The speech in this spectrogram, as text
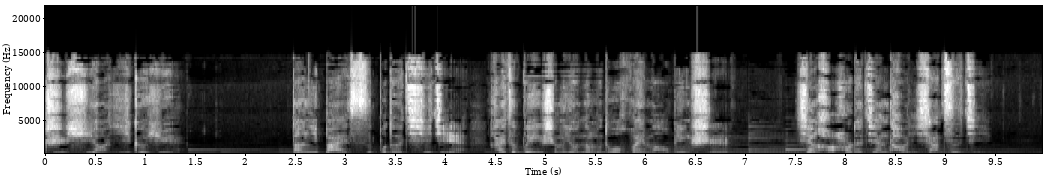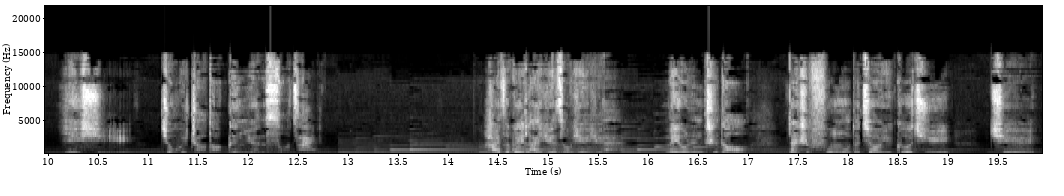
只需要一个月。当你百思不得其解，孩子为什么有那么多坏毛病时，先好好的检讨一下自己，也许就会找到根源所在。孩子未来越走越远，没有人知道，但是父母的教育格局却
